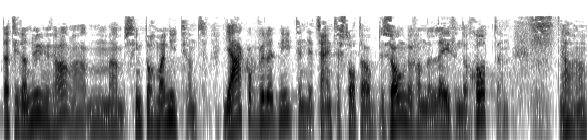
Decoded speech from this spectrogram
dat hij dan nu, oh, nou, nou, misschien toch maar niet, want Jacob wil het niet en dit zijn tenslotte ook de zonen van de levende God. En, nou.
